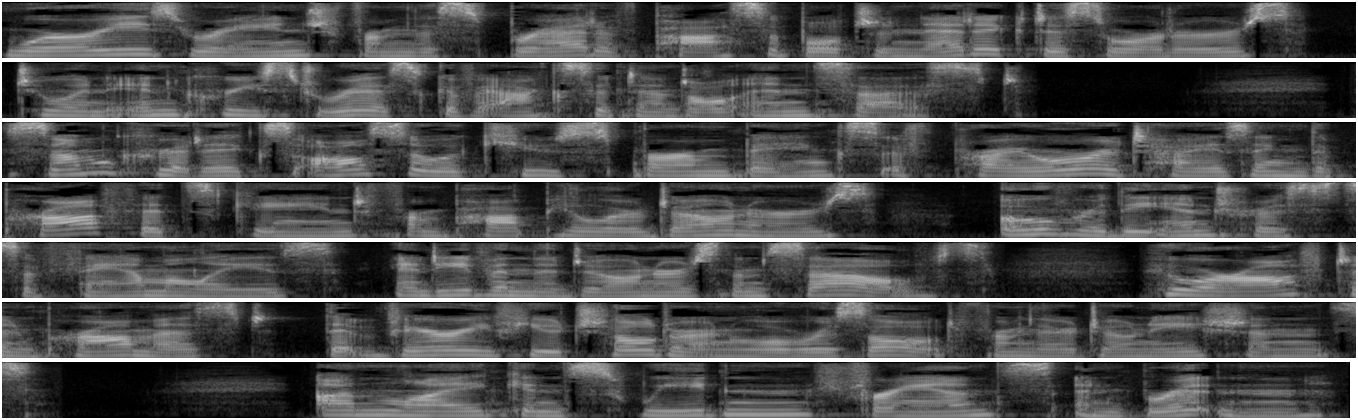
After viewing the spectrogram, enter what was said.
Worries range from the spread of possible genetic disorders to an increased risk of accidental incest. Some critics also accuse sperm banks of prioritizing the profits gained from popular donors over the interests of families and even the donors themselves who are often promised that very few children will result from their donations. Unlike in Sweden, France, and Britain,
